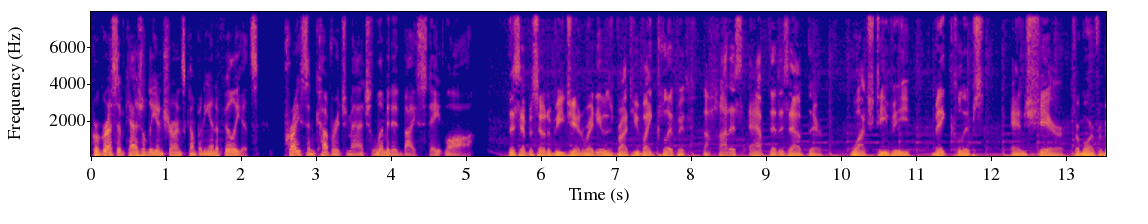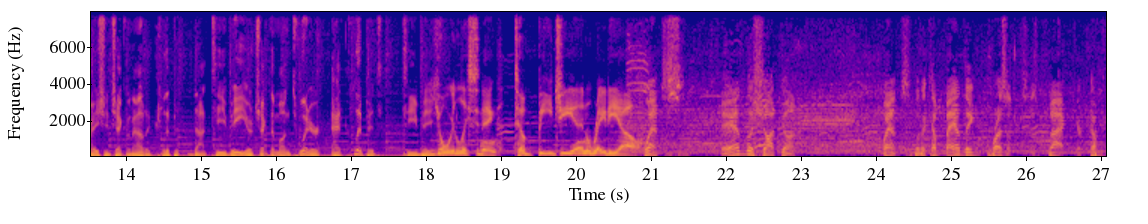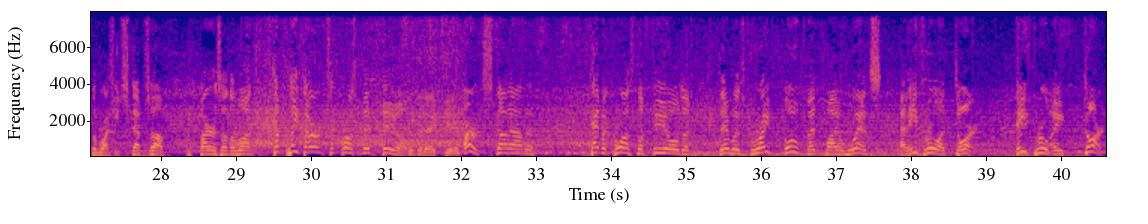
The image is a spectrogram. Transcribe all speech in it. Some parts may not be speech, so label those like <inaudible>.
Progressive Casualty Insurance Company and Affiliates. Price and coverage match limited by state law. This episode of BGN Radio is brought to you by Clipit, the hottest app that is out there. Watch TV, make clips, and share. For more information, check them out at clipit.tv or check them on Twitter at clipittv. You're listening to BGN Radio. Wentz and the shotgun. Wentz with a commanding presence is back. Here comes the rush. He steps up. He fires on the run. Complete to Ertz across midfield. Look at that kid. Ertz got out of, came across the field, and there was great movement by Wentz, and he threw a dart. He threw a dart.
